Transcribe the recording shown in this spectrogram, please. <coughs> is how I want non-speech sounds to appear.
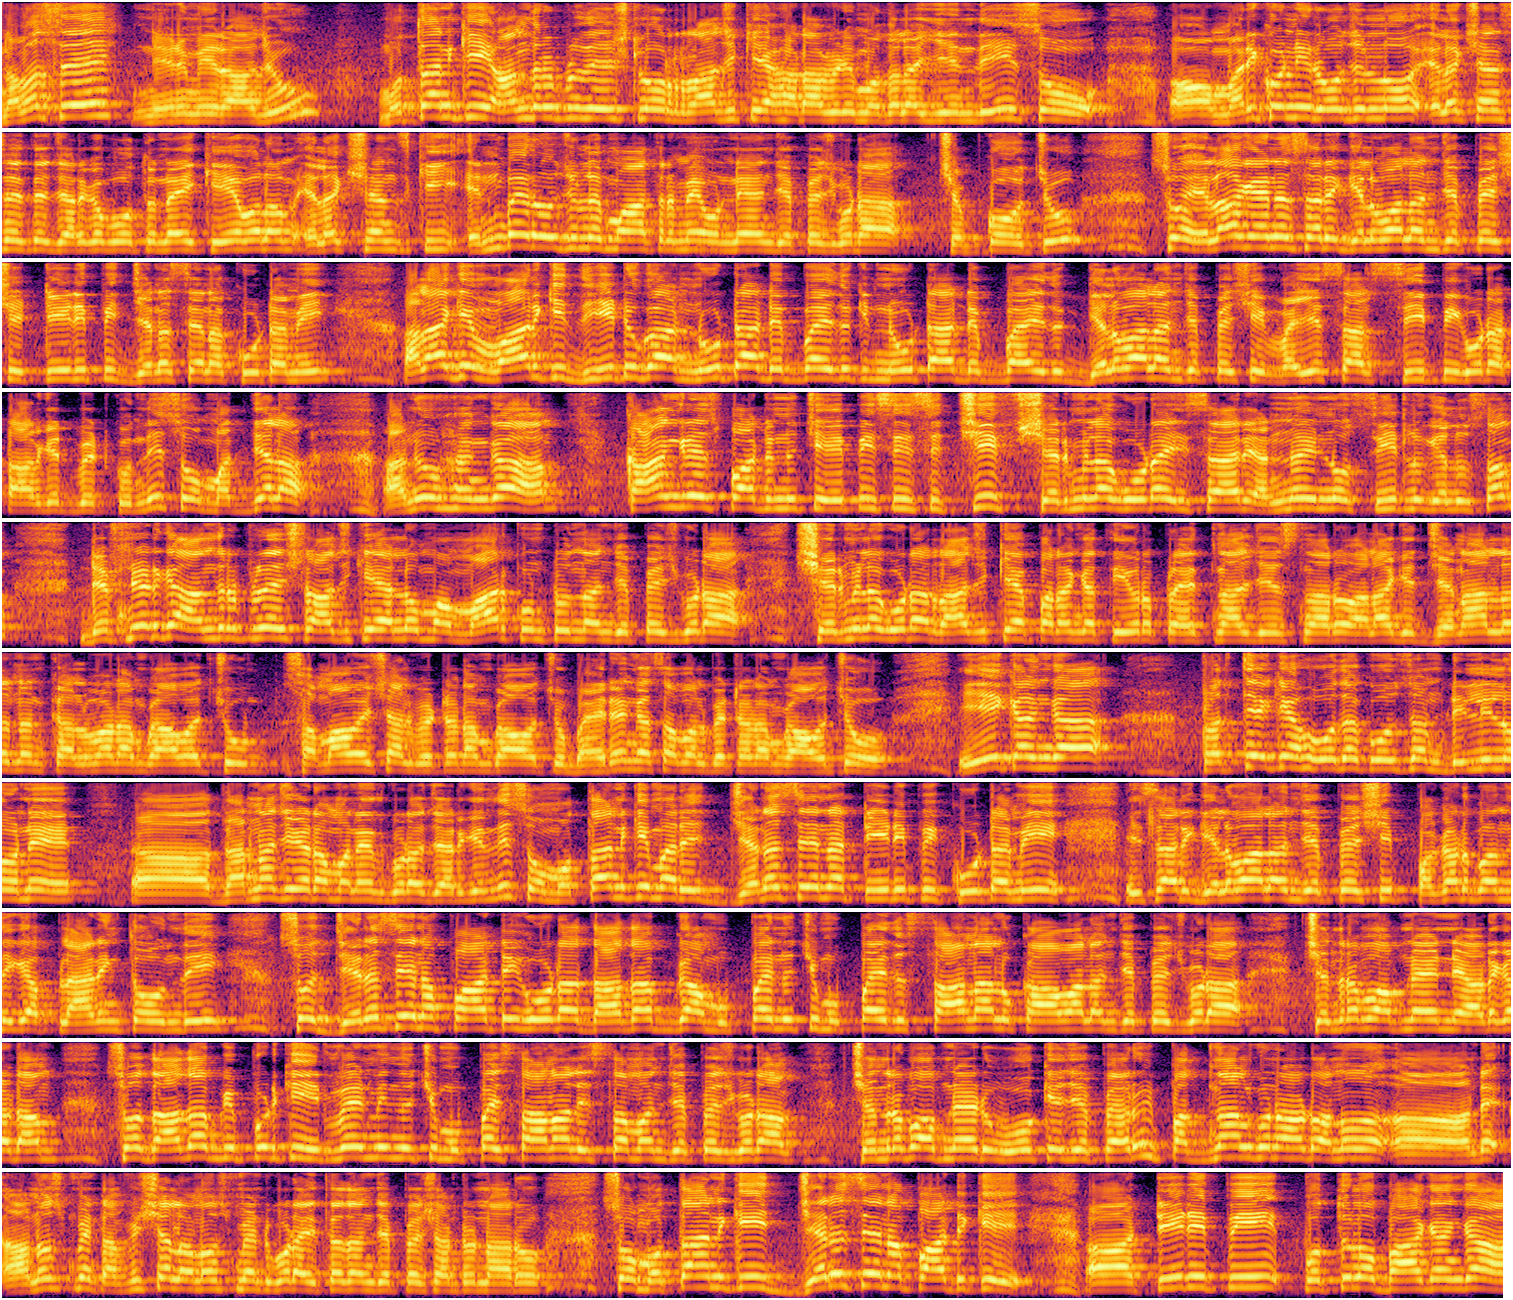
నమస్తే నేను మీ రాజు. మొత్తానికి ఆంధ్రప్రదేశ్లో రాజకీయ హడావిడి మొదలయ్యింది. సో మరికొన్ని రోజుల్లో ఎలక్షన్స్ అయితే జరగబోతున్నాయి. కేవలం ఎలక్షన్స్కి ఎనభై రోజులే మాత్రమే ఉన్నాయని చెప్పేసి కూడా చెప్పుకోవచ్చు. సో ఎలాగైనా సరే గెలవాలని చెప్పేసి టీడీపీ జనసేన కూటమి అలాగే వారికి ధీటుగా నూట డెబ్బై ఐదుకి నూట డెబ్బై ఐదు గెలవాలని చెప్పేసి వైఎస్ఆర్ సిపి కూడా టార్గెట్ పెట్టుకుంది. సో మధ్యలో అనూహ్యంగా కాంగ్రెస్ పార్టీ నుంచి ఏపీసీసీ చీఫ్ షర్మిల కూడా ఈసారి ఎన్నో ఎన్నో సీట్లు గెలుస్తాం. డెఫినెట్గా ఆంధ్రప్రదేశ్ రాజకీయాల్లో మా మార్క్ ఉంటుందని చెప్పేసి కూడా షర్మిల కూడా రాజకీయ పరంగా తీవ్ర ప్రయత్నాలు చేస్తున్నారు. అలాగే జనాల్లో నన్ను కలవడం కావచ్చు సమావేశాలు పెట్టడం కావచ్చు బహిరంగ సభలు పెట్టడం కావచ్చు ఏకంగా ప్రత్యేక హోదా కోసం ఢిల్లీలోనే ధర్నా చేయడం అనేది కూడా జరిగింది. సో మొత్తానికి మరి జనసేన టీడీపీ కూటమి ఈసారి గెలవాలని చెప్పేసి పకడ్బందీగా ప్లానింగ్తో ఉంది. సో జనసేన పార్టీ కూడా దాదాపుగా ముప్పై నుంచి ముప్పై ఐదు స్థానాలు కావాలని చెప్పేసి కూడా చంద్రబాబు నాయుడిని అడగడం. సో దాదాపుగా ఇప్పటికీ ఇరవై ఎనిమిది నుంచి ముప్పై స్థానాలు ఇస్తామని చెప్పేసి కూడా చంద్రబాబు నాయుడు ఓకే చెప్పారు. ఈ పద్నాలుగు నాడు అను అంటే అనౌన్స్మెంట్ అఫీషియల్ అనౌన్స్మెంట్ కూడా అవుతుందని చెప్పేసి అంటున్నారు. సో మొత్తానికి జనసేన పార్టీకి టీడీపీ పొత్తులో భాగంగా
